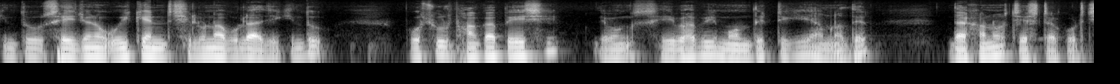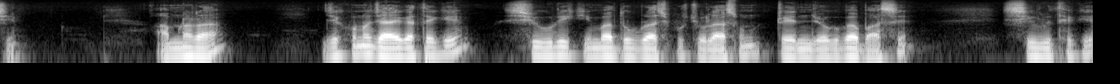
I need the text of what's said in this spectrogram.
কিন্তু সেই জন্য উইকেন্ড ছিল না বলে আজকে কিন্তু প্রচুর ফাঁকা পেয়েছি এবং সেইভাবেই মন্দিরটিকে আপনাদের দেখানোর চেষ্টা করছি। আপনারা যে কোনো জায়গা থেকে সিউড়ি কিংবা দুবরাজপুর চলে আসুন, ট্রেন যোগ বা বাসে। সিউড়ি থেকে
